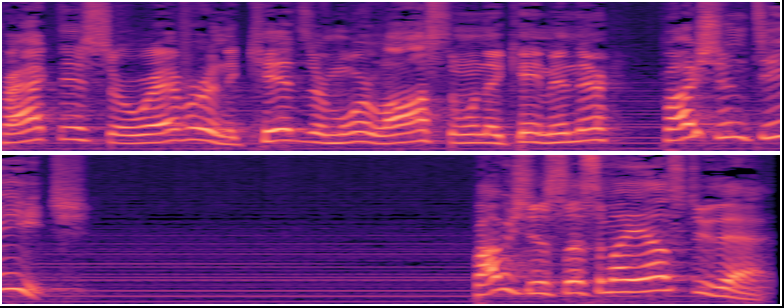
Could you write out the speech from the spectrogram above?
practice or wherever and the kids are more lost than when they came in there, probably shouldn't teach. Probably should just let somebody else do that.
